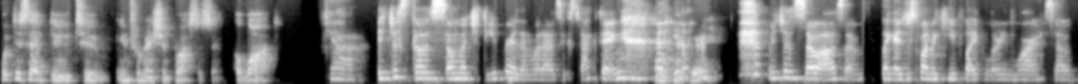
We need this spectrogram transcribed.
what does that do to information processing? A lot. Yeah, it just goes so much deeper than what I was expecting. Okay, great. Which is so awesome. Like I just want to keep like learning more. So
